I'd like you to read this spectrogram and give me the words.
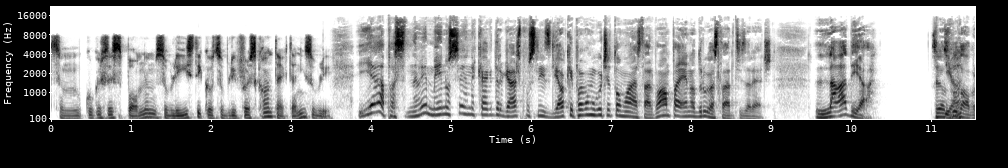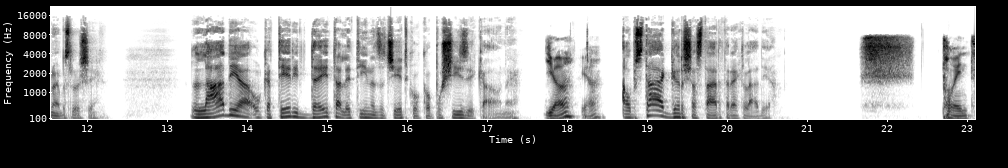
sem, kot se spomnim, so bili isti, kot so bili First Contact, a niso bili. Ja, pa ne vem, meni se je nekako drugače posneti zgled. Okay, pa pa mogoče to moja stvar, pa imam pa eno drugo stvar ti za reči. Ladja, zelo, zelo Ja. dobro me poslušaj. Ladja, v kateri dejta leti na začetku, ko pošizi, kao, ne. Ja, ja. A obstaja grša Star Trek ladja? Point,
